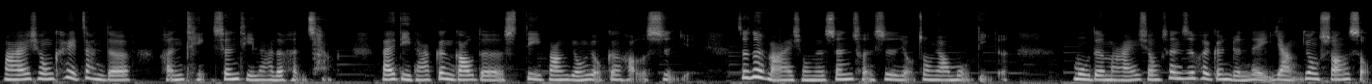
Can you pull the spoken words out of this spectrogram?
马来熊可以站得很挺，身体拉得很长，来抵达更高的地方，拥有更好的视野。这对马来熊的生存是有重要目的的。母的马来熊甚至会跟人类一样，用双手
